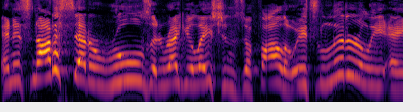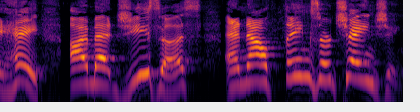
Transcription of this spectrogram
And it's not a set of rules and regulations to follow. It's literally a hey, I met Jesus, and now things are changing.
